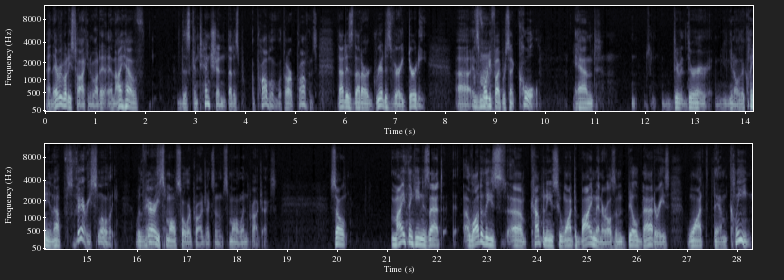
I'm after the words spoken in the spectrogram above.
and everybody's talking about it. And I have this contention that is a problem with our province. That is that our grid is very dirty. Uh, it's 45% coal. And they're, they're, you know, they're cleaning up very slowly with very, Very small solar projects and small wind projects. So my thinking is that a lot of these uh, companies who want to buy minerals and build batteries want them clean.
